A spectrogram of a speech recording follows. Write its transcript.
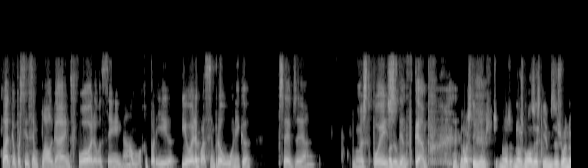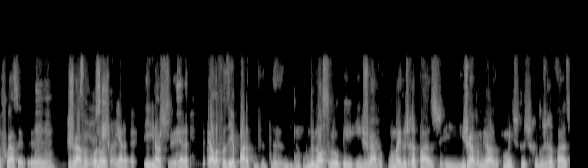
claro que aparecia sempre lá alguém de fora ou assim, ah, uma rapariga, e eu era é. quase sempre a única, percebes? É, mas depois, Olha, dentro de campo. Nós tínhamos, nós, nós no Algés tínhamos a Joana Fogaça, eh, uhum. que jogava Sim, connosco e, era, e nós, era, ela fazia parte de, de, do nosso grupo e, e jogava uhum. no meio dos rapazes e, e, jogava melhor do que muitos dos, dos rapazes.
